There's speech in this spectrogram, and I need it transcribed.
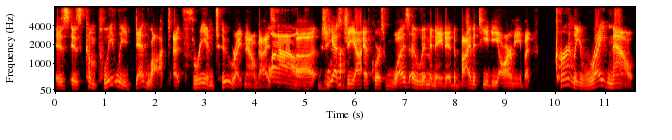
is is completely deadlocked at three and two right now, guys. Wow. Uh, GSGI, of course, was eliminated by the TD Army, but currently, right now,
